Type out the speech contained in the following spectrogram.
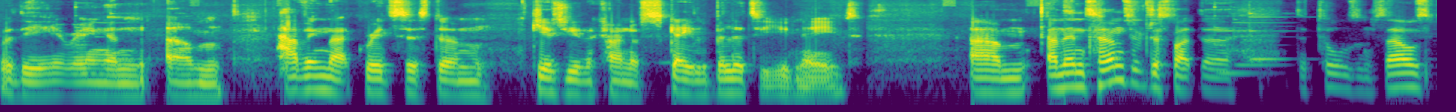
with the earring and um, having that grid system gives you the kind of scalability you need. Um, and then in terms of just like the the tools themselves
